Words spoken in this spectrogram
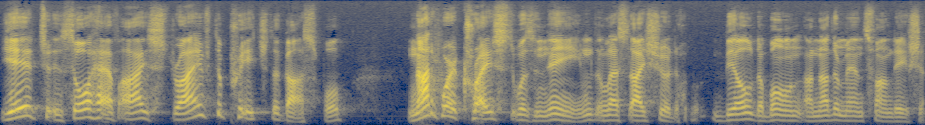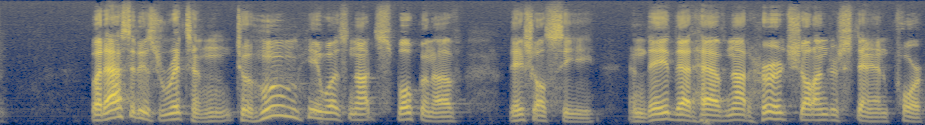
Yet so have I strived to preach the gospel not where Christ was named, lest I should build upon another man's foundation. But as it is written, to whom he was not spoken of, they shall see, and they that have not heard shall understand. For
